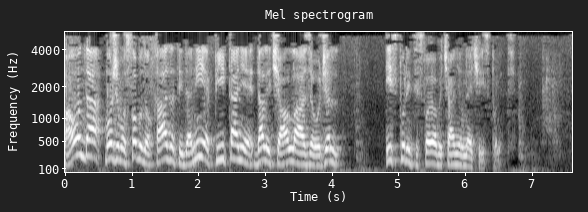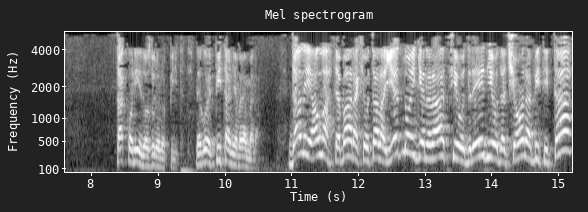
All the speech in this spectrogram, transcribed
Pa onda možemo slobodno kazati da nije pitanje da li će Allah za ođel ispuniti svoje obećanje ili neće ispuniti. Tako nije dozvoljeno pitati. Nego je pitanje vremena. Da li je Allah te barak je otala jednoj generaciji odredio da će ona biti ta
